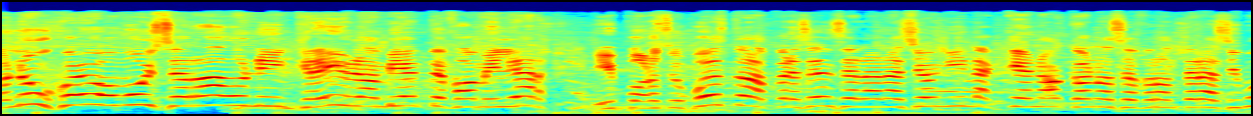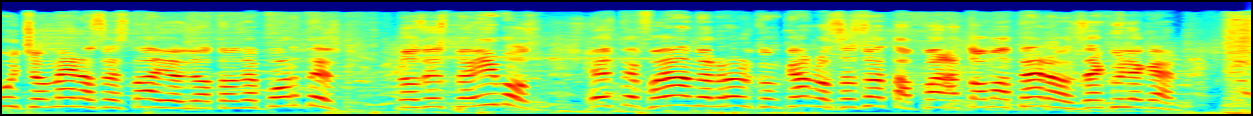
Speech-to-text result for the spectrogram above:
Con un juego muy cerrado, un increíble ambiente familiar y por supuesto la presencia de la Nación Guinda que no conoce fronteras y mucho menos estadios de otros deportes. Nos despedimos. Este fue Dando el Rol con Carlos Azuata para Tomateros de Culiacán.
